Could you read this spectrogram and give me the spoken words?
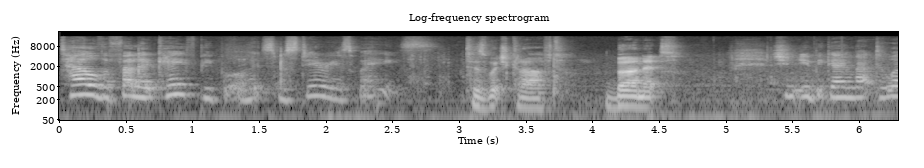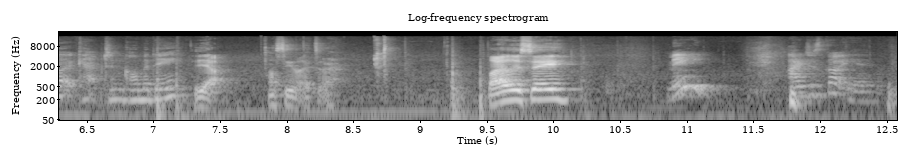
tell the fellow cave people of its mysterious ways. Tis witchcraft. Burn it. Shouldn't you be going back to work, Captain Comedy? Yeah. I'll see you later. Bye, Lucy. Me? I just got here.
